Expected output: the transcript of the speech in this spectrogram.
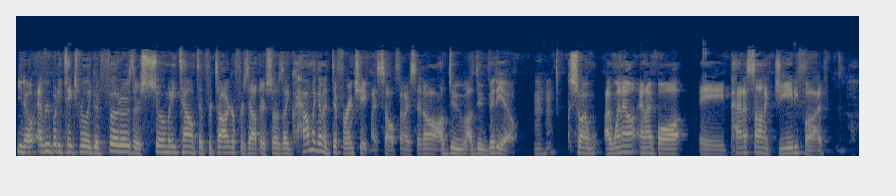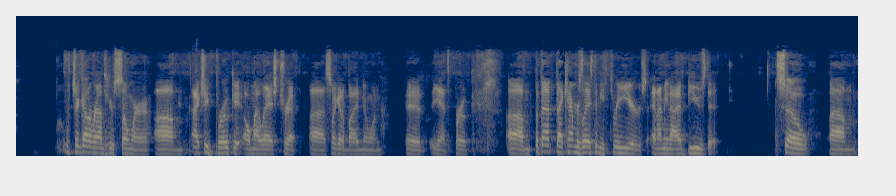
you know, everybody takes really good photos. There's so many talented photographers out there. So I was like, how am I going to differentiate myself? And I said, oh, I'll do, I'll do video. Mm -hmm. So I, I went out and I bought a Panasonic G85, which I got around here somewhere. Um, I actually broke it on my last trip, uh, so I got to buy a new one. It, yeah, it's broke. Um, but that that camera's lasted me three years, and I mean I abused it. So um,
